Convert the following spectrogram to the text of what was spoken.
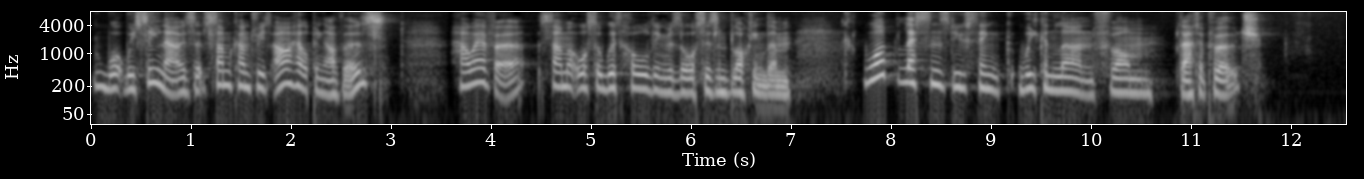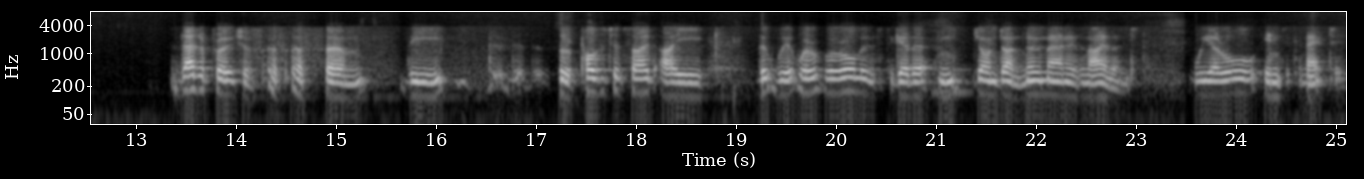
what we see now is that some countries are helping others. However, some are also withholding resources and blocking them. What lessons do you think we can learn from that approach? That approach of, of, of um, the, the, sort of positive side, i.e., that we're, we're, we're, all in this together. John Donne, no man is an island. We are all interconnected.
